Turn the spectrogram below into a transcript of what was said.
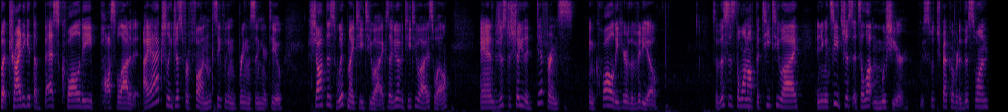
but try to get the best quality possible out of it. I actually, just for fun, let's see if we can bring this in here too, shot this with my T2i, because I do have a T2i as well, and just to show you the difference in quality here of the video. So this is the one off the T2i, and you can see it's just, it's a lot mushier. If we switch back over to this one,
